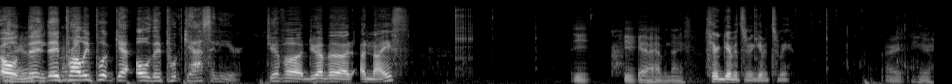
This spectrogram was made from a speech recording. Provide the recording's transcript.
Oh, they, they probably put gas. Oh, they put gas in here. Do you have a Do you have a, a knife? Yeah, I have a knife. Here, give it to me. Give it to me. Alright, here.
